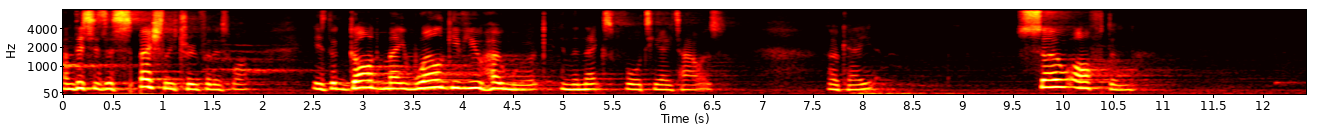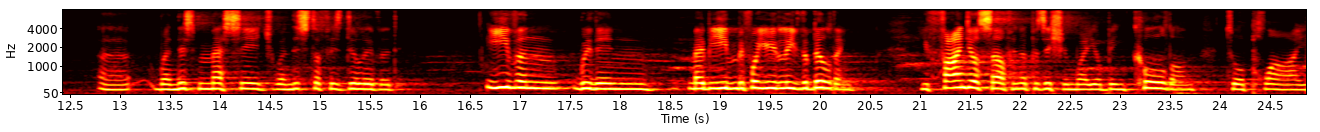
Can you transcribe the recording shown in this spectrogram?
and this is especially true for this one, is that God may well give you homework in the next 48 hours. Okay? So often, uh, when this message, when this stuff is delivered, even within, maybe even before you leave the building, you find yourself in a position where you're being called on to apply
